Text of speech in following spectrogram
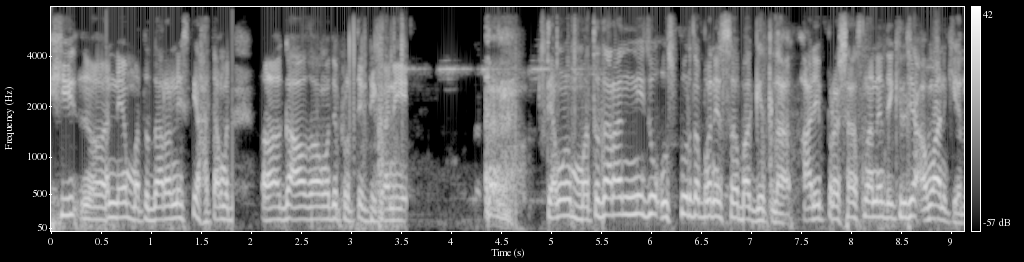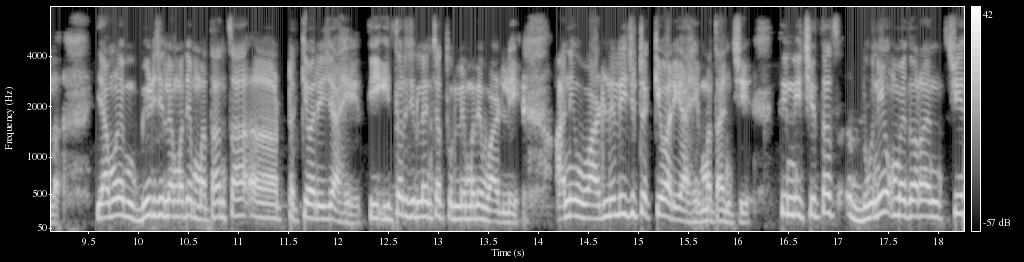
ही अन्य मतदारांनीच ती हातामध्ये गावागावामध्ये प्रत्येक ठिकाणी त्यामुळे मतदारांनी जो उत्स्फूर्तपणे सहभाग घेतला आणि प्रशासनाने देखील जे आवाहन केलं यामुळे बीड जिल्ह्यामध्ये मतांचा टक्केवारी जी आहे ती इतर जिल्ह्यांच्या तुलनेमध्ये वाढली. आणि वाढलेली जी टक्केवारी आहे मतांची ती निश्चितच दोन्ही उमेदवारांची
